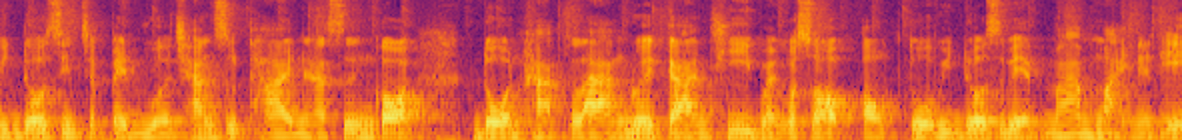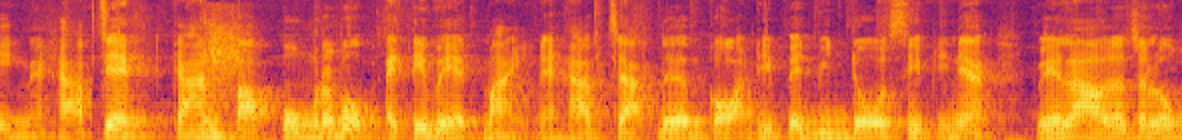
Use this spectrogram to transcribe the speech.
Windows 10 จะเป็นเวอร์ชันสุดท้ายนะซึ่งก็โดนหักล้างด้วยการที่ Microsoft ออกตัว Windows 11 มาใหม่นั่นเองนะครับ 7 การปรับปรุงระบบ Activate ใหม่นะครับจากเดิมก่อนที่เป็น Windows 10 นี่เนี่ยเวลาเราจะลง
